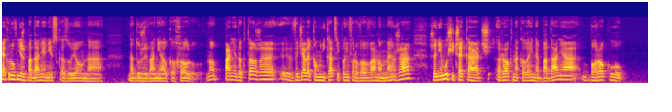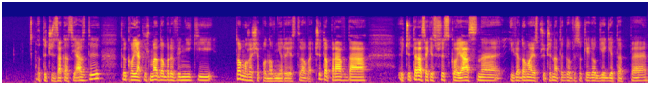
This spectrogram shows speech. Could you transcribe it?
jak również badania nie wskazują na nadużywanie alkoholu. No, Panie doktorze, w Wydziale Komunikacji poinformowano męża, że nie musi czekać rok na kolejne badania, bo roku dotyczy zakaz jazdy, tylko jak już ma dobre wyniki, to może się ponownie rejestrować. Czy to prawda? Czy teraz jak jest wszystko jasne i wiadoma jest przyczyna tego wysokiego GGTP,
